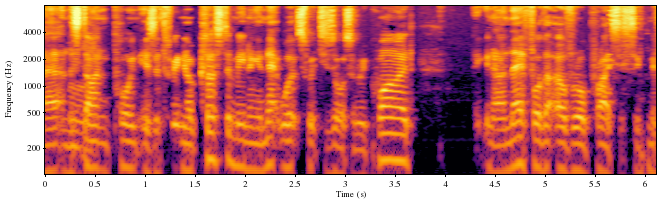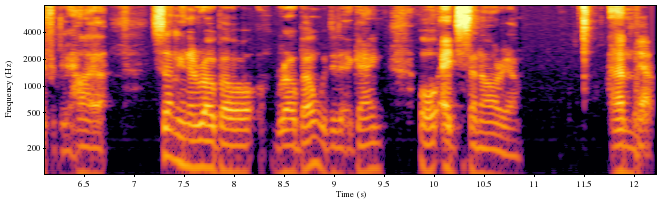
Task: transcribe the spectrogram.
Uh, and the mm. starting point is a three node cluster, meaning a network switch is also required you know, and therefore the overall price is significantly higher. Certainly in a robo, robo, we did it again, or edge scenario. Um, yeah.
